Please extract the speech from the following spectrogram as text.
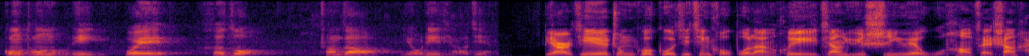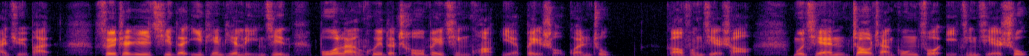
共同努力，为合作创造有利条件。第二届中国国际进口博览会将于十一月五号在上海举办，随着日期的一天天临近，博览会的筹备情况也备受关注。高峰介绍，目前招展工作已经结束。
